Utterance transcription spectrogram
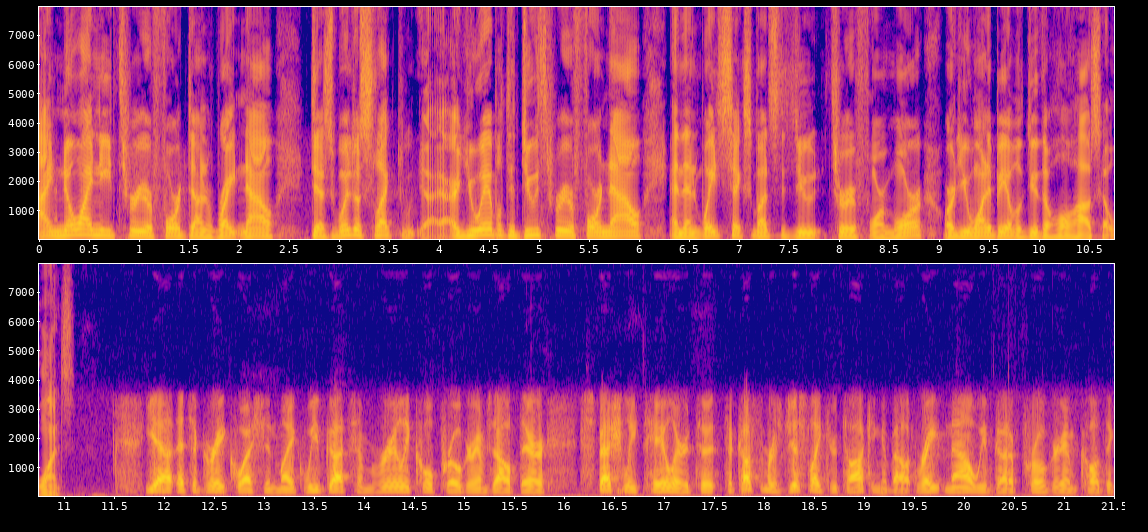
I know I need three or four done right now. Does Windows Select, uh, are you able to do three or four now and then wait six months to do three or four more? Or do you want to be able to do the whole house at once? Yeah, that's a great question, Mike. We've got some really cool programs out there, specially tailored to, to customers just like you're talking about. Right now, we've got a program called the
